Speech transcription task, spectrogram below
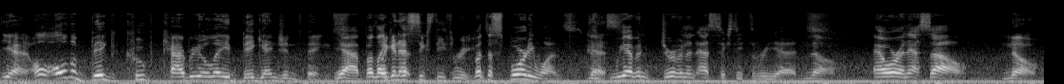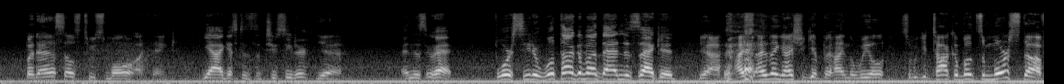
yeah, all, all the big coupe cabriolet, big engine things. Yeah, but like an the- S63. But the sporty ones. Yes. We haven't driven an S63 yet. no, Or an SL. no. But NSL's too small, I think. Yeah, I guess because it's a two seater. Yeah. And this, okay, four seater. We'll talk about that in a second. Yeah, I, I think I should get behind the wheel so we can talk about some more stuff.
